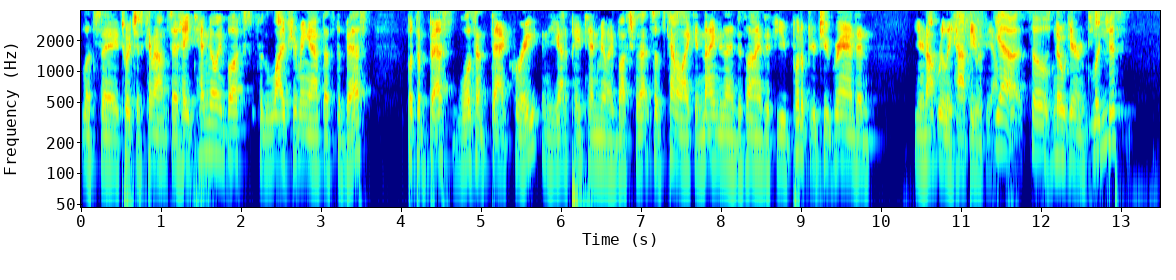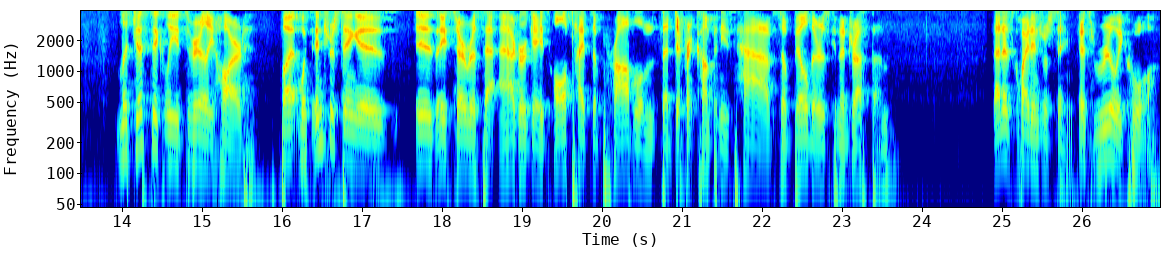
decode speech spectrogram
let's say Twitch has come out and said, "Hey, 10 million bucks for the live streaming app. That's the best." But the best wasn't that great, and you got to pay 10 million bucks for that. So it's kind of like in 99 designs, if you put up your two grand and you're not really happy with the output, Yeah, so there's no guarantees. Logis- logistically, it's really hard. But what's interesting is is a service that aggregates all types of problems that different companies have, so builders can address them. That is quite interesting. It's really cool.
